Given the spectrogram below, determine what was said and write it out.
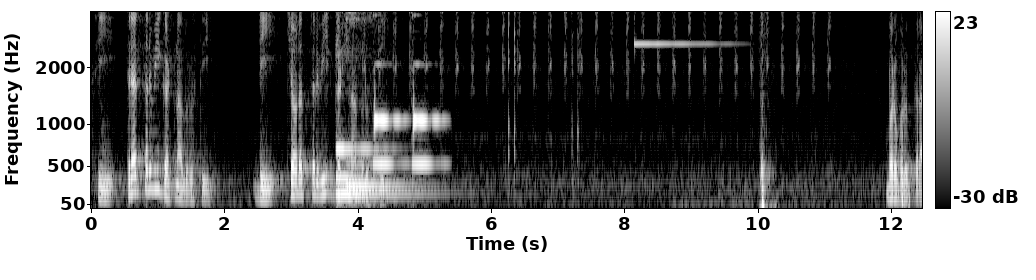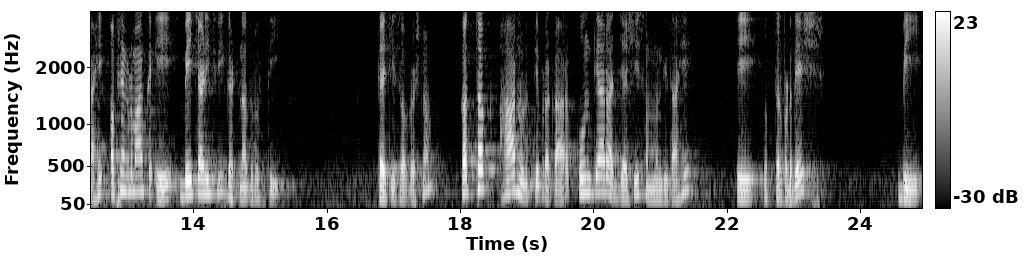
सी त्र्याहत्तरवी घटनादुरुस्ती डी चौऱ्याहत्तरवी घटना दुरुस्ती बरोबर उत्तर आहे. ऑप्शन क्रमांक ए बेचाळीसवी घटना दुरुस्ती तेहतीसवा प्रश्न. कथ्थक हा नृत्य प्रकार कोणत्या राज्याशी संबंधित आहे? A Uttar Pradesh B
